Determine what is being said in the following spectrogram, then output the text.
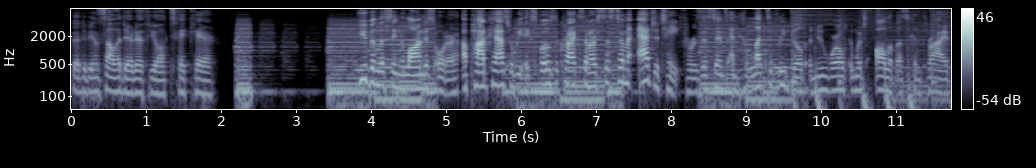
Good to be in solidarity with you all. Take care. You've been listening to Law and Disorder, a podcast where we expose the cracks in our system, agitate for resistance, and collectively build a new world in which all of us can thrive.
